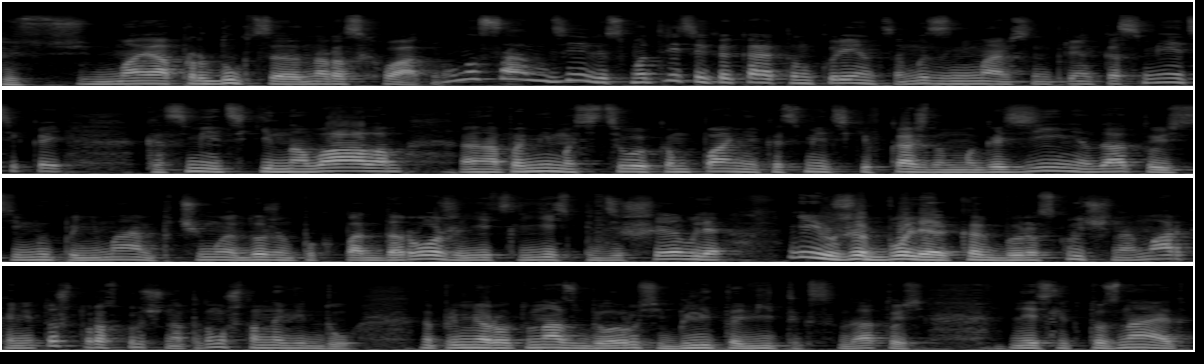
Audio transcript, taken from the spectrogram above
то есть моя продукция на расхват. Ну, на самом деле, смотрите, какая конкуренция. Мы занимаемся, например, косметикой, косметики навалом, э, помимо сетевой компании, косметики в каждом магазине, да, то есть и мы понимаем, почему я должен покупать дороже, если есть подешевле, и уже более как бы раскрученная марка, не то, что раскрученная, а потому что на виду. Например, вот у нас в Беларуси Белита Витекс, да, то есть, если кто знает,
